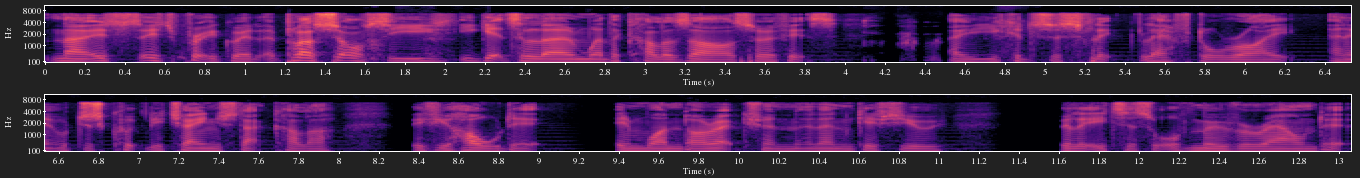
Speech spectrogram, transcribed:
no, it's it's pretty good. Plus, obviously, you, you get to learn where the colors are. So if it's, uh, you could just flick left or right, and it will just quickly change that color if you hold it in one direction, and then gives you ability to sort of move around it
